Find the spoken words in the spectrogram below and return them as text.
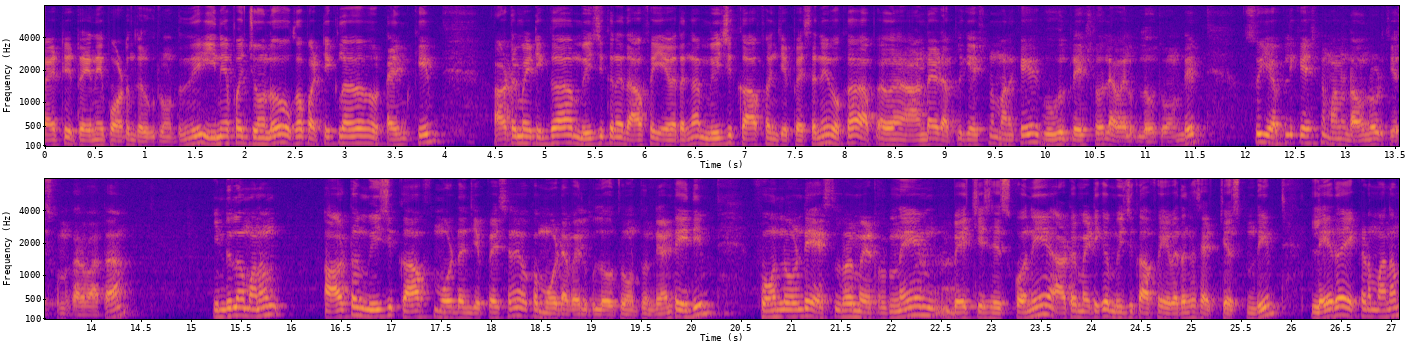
బ్యాటరీ డ్రైన్ అయిపోవడం జరుగుతూ ఉంటుంది. ఈ నేపథ్యంలో ఒక పర్టికులర్ టైంకి ఆటోమేటిక్గా మ్యూజిక్ అనేది ఆఫ్ అయ్యే విధంగా మ్యూజిక్ ఆఫ్ అని చెప్పేసి అని ఒక ఆండ్రాయిడ్ అప్లికేషన్ మనకి గూగుల్ ప్లే స్టోర్లో అవైలబుల్ అవుతూ ఉంది. సో ఈ అప్లికేషన్ మనం డౌన్లోడ్ చేసుకున్న తర్వాత ఇందులో మనం ఆటో మ్యూజిక్ ఆఫ్ మోడ్ అని చెప్పేసి ఒక మోడ్ అవైలబుల్ అవుతూ ఉంటుంది. అంటే ఇది ఫోన్లో ఉండే ఎక్సలరోమీటర్ని బేస్ చేసేసుకొని ఆటోమేటిక్గా మ్యూజిక్ ఆఫ్ అయ్యే విధంగా సెట్ చేస్తుంది. లేదా ఇక్కడ మనం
